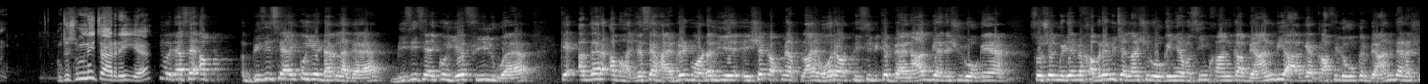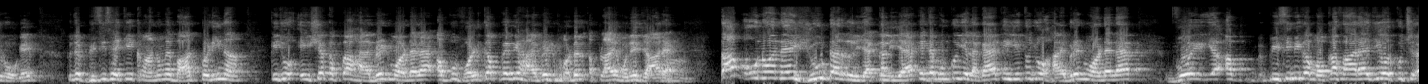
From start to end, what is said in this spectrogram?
दुश्मनी चल रही है। वजह से अब बीसीसीआई को ये डर लगा है। बीसीसीआई को ये फील हुआ है कि अगर अब जैसे हाइब्रिड मॉडल ये एशिया कप में अप्लाई हो रहा है और पीसीबी के बयान भी आने शुरू हो गए हैं सोशल मीडिया में खबरें भी चलना शुरू हो गई हैं, वसीम खान का बयान भी आ गया, काफ़ी लोगों के बयान भी आना शुरू हो गए। तो जब बीसीसीआई के कानों में बात पड़ी ना कि जो एशिया कप का हाइब्रिड मॉडल है, अब वो वर्ल्ड कप में भी हाइब्रिड मॉडल अप्लाई होने जा रहा है। तब उन्होंने यू टर्न लिया लिया कि जब उनको ये लगा कि ये तो जो हाइब्रिड मॉडल है, वो अब पीसीबी का मौका आ रहा है जी, और कुछ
